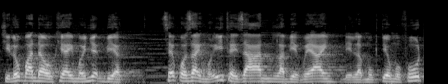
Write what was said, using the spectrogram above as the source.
Chỉ lúc ban đầu khi anh mới nhận việc, sếp có dành một ít thời gian làm việc với anh để lập mục tiêu một phút.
